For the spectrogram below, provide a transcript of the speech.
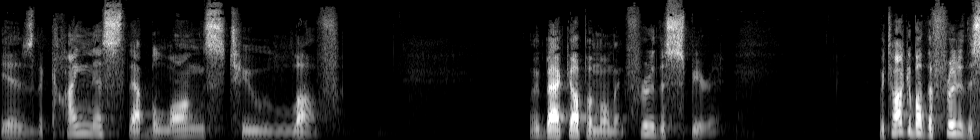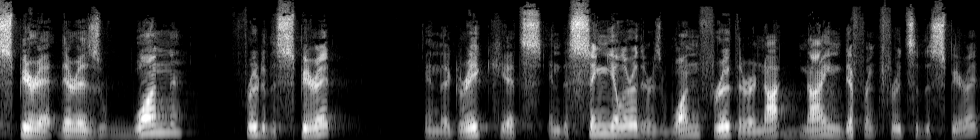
is the kindness that belongs to love. Let me back up a moment. Fruit of the Spirit. We talk about the fruit of the Spirit. There is one fruit of the Spirit. In the Greek, it's in the singular. There's one fruit. There are not nine different fruits of the Spirit.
